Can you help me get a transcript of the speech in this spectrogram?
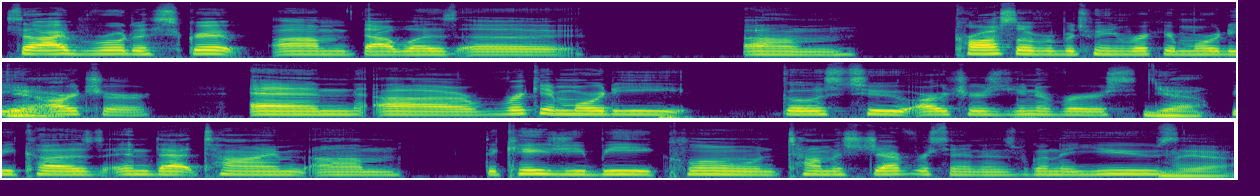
So I wrote a script um that was a um crossover between Rick and Morty and Archer, and uh Rick and Morty goes to Archer's universe Yeah, because in that time um the KGB cloned Thomas Jefferson and is going to use yeah,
